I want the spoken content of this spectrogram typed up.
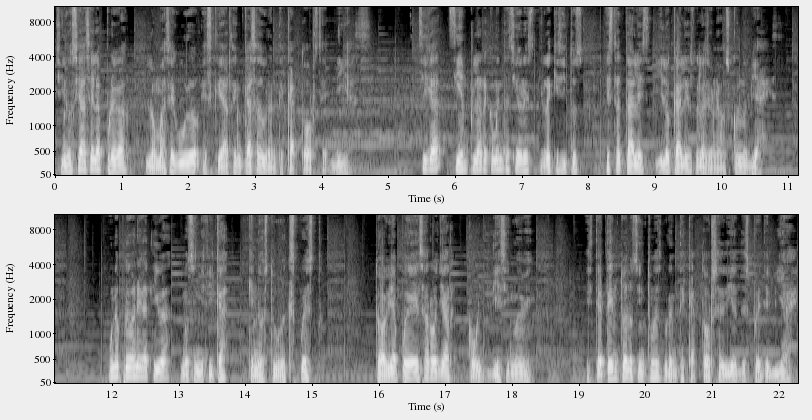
Si no se hace la prueba, lo más seguro es quedarse en casa durante 14 días. Siga siempre las recomendaciones y requisitos estatales y locales relacionados con los viajes. Una prueba negativa no significa que no estuvo expuesto todavía puede desarrollar COVID-19. Esté atento a los síntomas durante 14 días después del viaje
